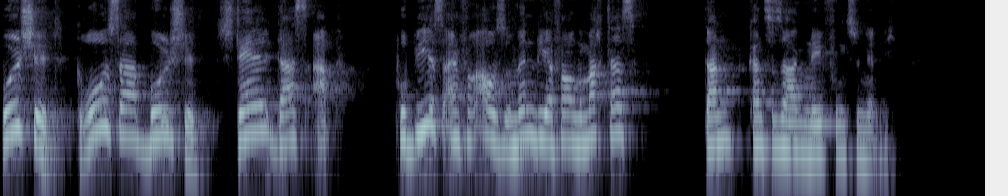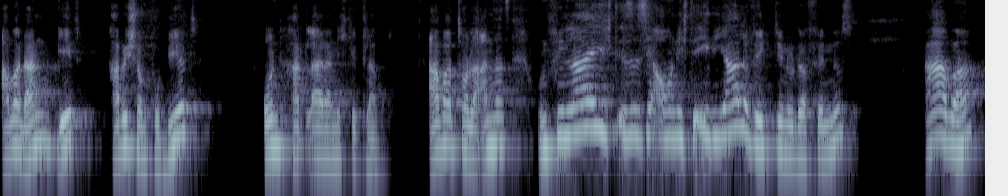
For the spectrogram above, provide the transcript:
Bullshit, großer Bullshit. Stell das ab. Probier es einfach aus. Und wenn du die Erfahrung gemacht hast, dann kannst du sagen, nee, funktioniert nicht. Aber dann geht, habe ich schon probiert und hat leider nicht geklappt. Aber toller Ansatz. Und vielleicht ist es ja auch nicht der ideale Weg, den du da findest. Aber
